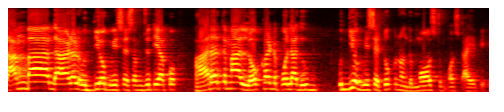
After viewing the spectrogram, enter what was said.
તાંબા ગાળણ ઉદ્યોગ વિશે સમજૂતી આપો. ભારતમાં લોખંડ પોલાદ ઉદ- ઉદ્યોગ વિશે ટૂંક નોંધ મોસ્ટ મોસ્ટ આઈએમપી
